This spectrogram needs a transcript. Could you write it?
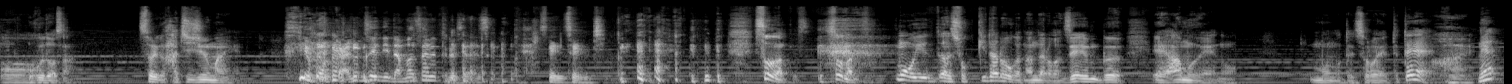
おお不動産。それが80万円。今完全に騙されてるじゃないですか。先生んち。そうなんです。そうなんです。もう、食器だろうが何だろうが全部、えーアムウェイのもので揃えてて、はい。ね。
